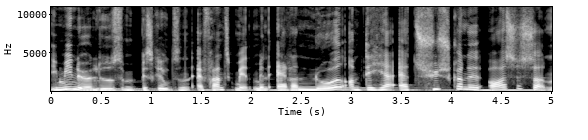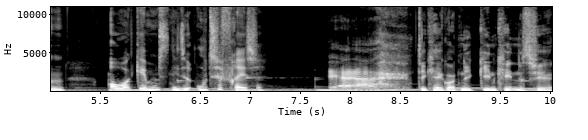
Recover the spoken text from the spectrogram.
i mine ører lyde som beskrivelsen af franskmænd, men er der noget om det her? Er tyskerne også sådan over gennemsnittet utilfredse? Ja, det kan jeg godt ikke genkende til.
